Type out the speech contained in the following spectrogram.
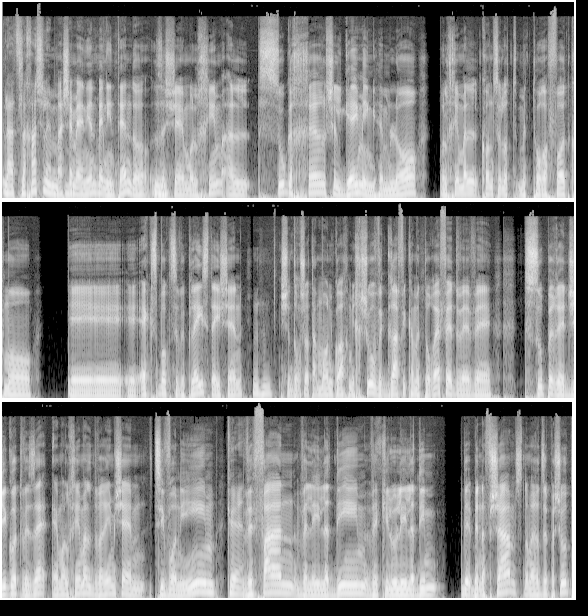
להצלחה שלהם. מה שמעניין בנינטנדו Mm. זה שהם הולכים על סוג אחר של גיימינג, הם לא הולכים על קונסולות מטורפות כמו אקסבוקס ופלייסטיישן, Mhm. שדורשות המון כוח מחשוב וגרפיקה מטורפת ו- וסופר אה, ג'יגות וזה, הם הולכים על דברים שהם צבעוניים כן. ו fun ולילדים, וכאילו לילדים בנפשם, זאת אומרת זה פשוט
